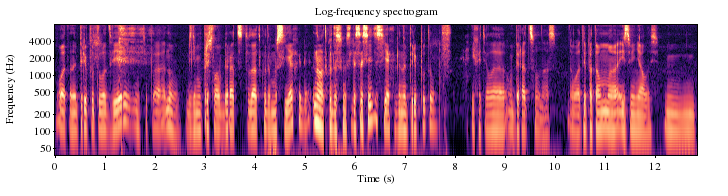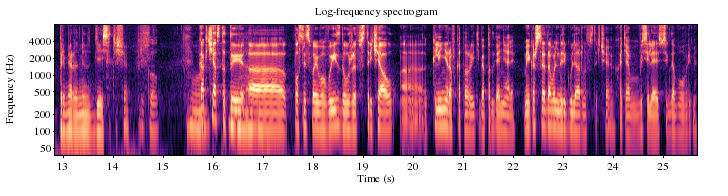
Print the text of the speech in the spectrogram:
Вот, она перепутала двери, и, типа, ну, видимо, пришла убираться туда, откуда мы съехали. Ну, откуда, в смысле, соседи съехали, но перепутала. И хотела убираться у нас. Вот, и потом э, извинялась. Примерно минут 10 еще. Прикол. Вот. Как часто ты Да. а, после своего выезда уже встречал а, клинеров, которые тебя подгоняли? Мне кажется, я довольно регулярно встречаю, хотя выселяюсь всегда вовремя.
